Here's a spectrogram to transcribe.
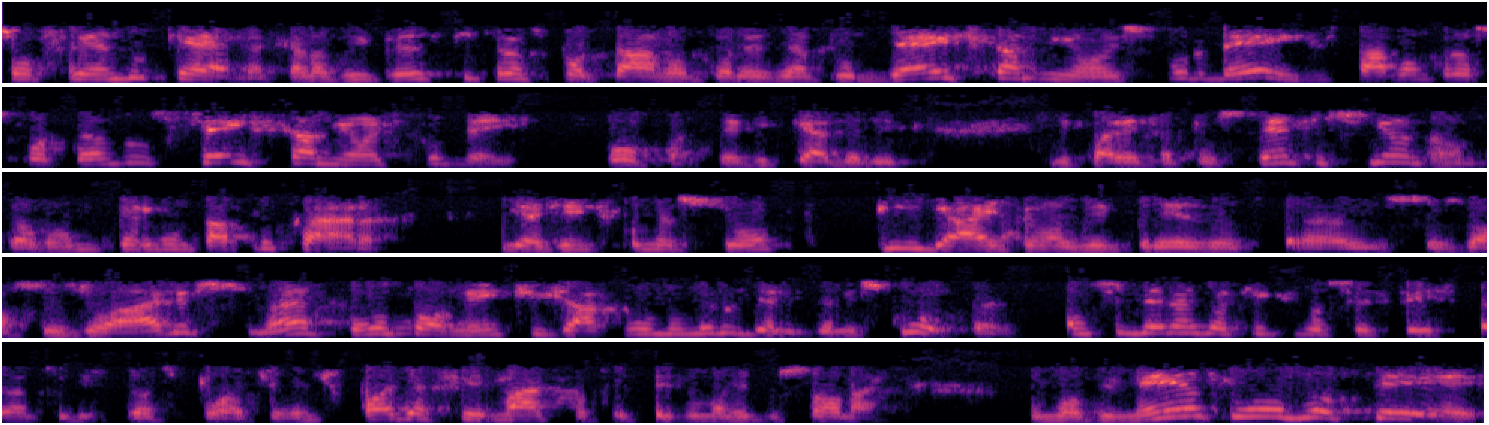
sofrendo queda. Aquelas empresas que transportavam, por exemplo, 10 caminhões por mês, estavam transportando 6 caminhões por mês. Opa, teve queda de, de 40%, sim ou não? Então, vamos perguntar para o cara. E a gente começou pingar, então, as empresas, uh, os nossos usuários, né, pontualmente já com o número deles, dizendo, escuta, considerando aqui que você fez tanto de transporte, a gente pode afirmar que você teve uma redução na o movimento ou você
